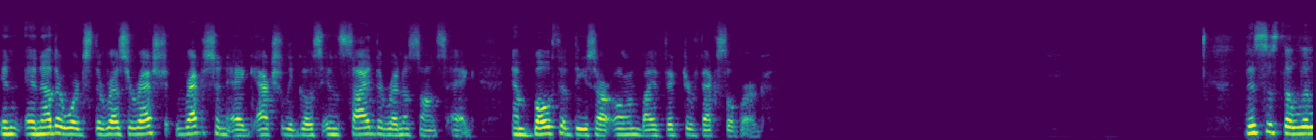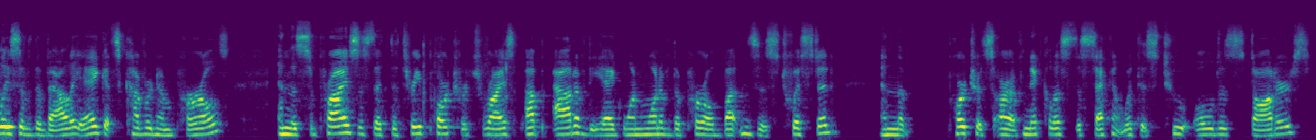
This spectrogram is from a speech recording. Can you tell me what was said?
In, in other words, the resurrection egg actually goes inside the Renaissance egg, and both of these are owned by Victor Vekselberg. This is the lilies of the valley egg. It's covered in pearls. And the surprise is that the three portraits rise up out of the egg when one of the pearl buttons is twisted. And the portraits are of Nicholas II with his two oldest daughters.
